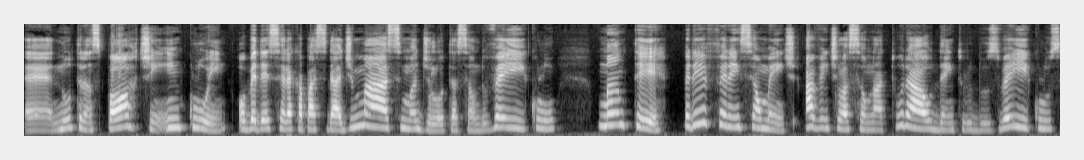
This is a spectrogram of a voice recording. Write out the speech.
é, no transporte incluem obedecer à capacidade máxima de lotação do veículo, manter preferencialmente a ventilação natural dentro dos veículos,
